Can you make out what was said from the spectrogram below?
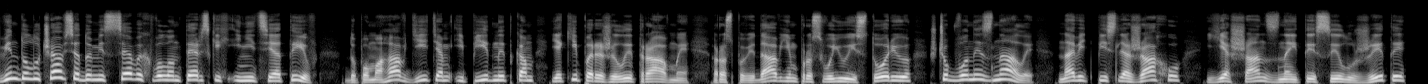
Він долучався до місцевих волонтерських ініціатив, допомагав дітям і підниткам, які пережили травми, розповідав їм про свою історію, щоб вони знали, навіть після жаху є шанс знайти силу жити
